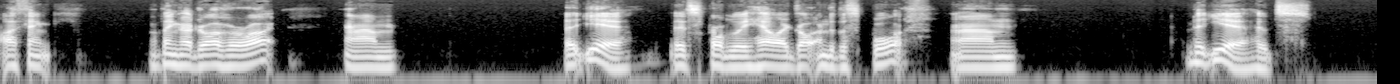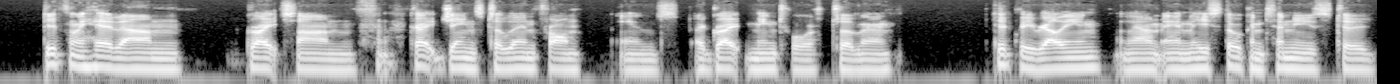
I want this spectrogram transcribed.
I think I think I drive all right. Um, but yeah, that's probably how I got into the sport. Um, but yeah, it's definitely had um, great um, great genes to learn from and a great mentor to learn, particularly rallying. Um, and he still continues to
